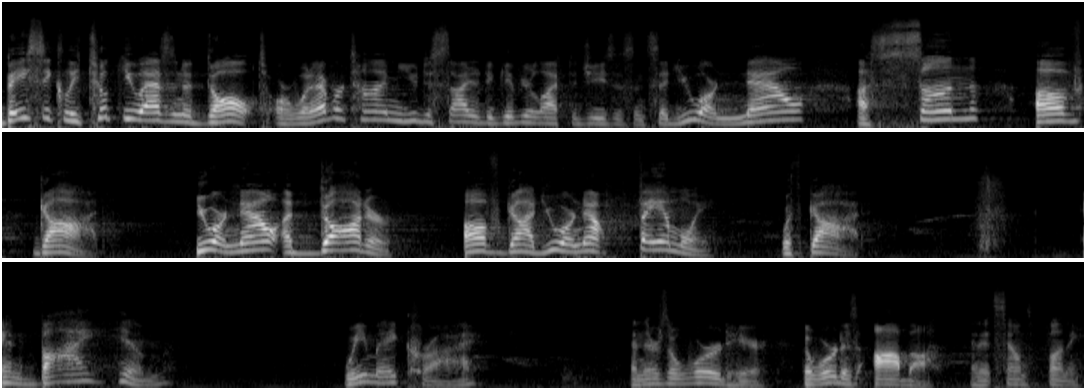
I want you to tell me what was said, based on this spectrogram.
Basically, took you as an adult or whatever time you decided to give your life to Jesus and said, You are now a son of God. You are now a daughter of God. You are now family with God. And by Him, we may cry. And there's a word here. The word is Abba, and it sounds funny.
